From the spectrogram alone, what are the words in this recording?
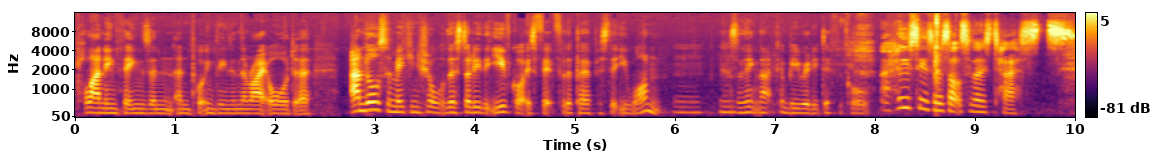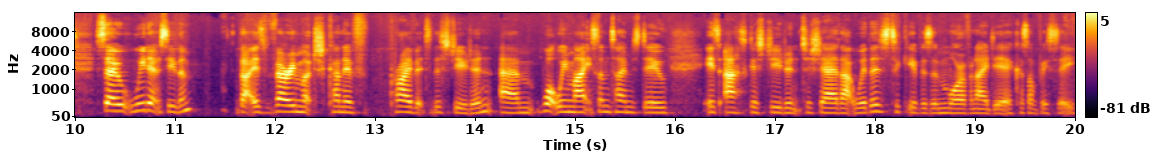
planning things and, and putting things in the right order and also making sure the study that you've got is fit for the purpose that you want because mm, mm. I think that can be really difficult. Now, who sees the results of those tests? So we don't see them that is very much kind of private to the student. Um, what we might sometimes do is ask a student to share that with us to give us a more of an idea because obviously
